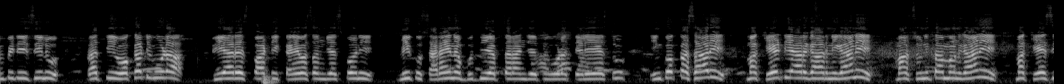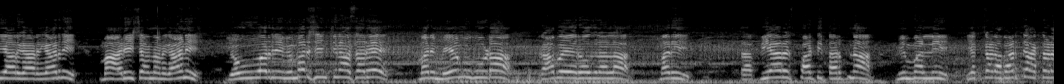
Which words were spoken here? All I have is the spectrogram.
ఎంపీటీసీలు ప్రతి ఒక్కటి కూడా బీఆర్ఎస్ పార్టీ కైవసం చేసుకొని మీకు సరైన బుద్ధి చెప్తారని చెప్పి కూడా తెలియజేస్తూ ఇంకొకసారి మా కేటీఆర్ గారిని కానీ మా సునీతమ్మని కానీ మా కేసీఆర్ గారిని కానీ మా హరీష్ అన్నను కానీ ఎవరిని విమర్శించినా సరే మరి మేము కూడా రాబోయే రోజులల్లో మరి బీఆర్ఎస్ పార్టీ తరఫున మిమ్మల్ని ఎక్కడ పడితే అక్కడ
